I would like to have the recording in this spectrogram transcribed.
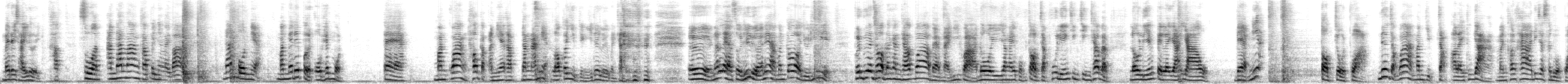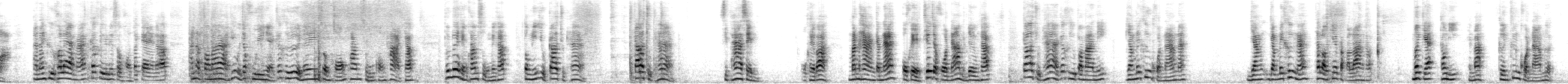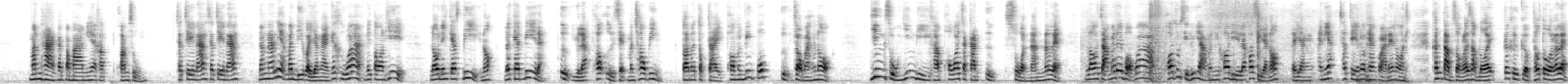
ไม่ได้ใช้เลยครับ ส่วนอันด้านล่างครับเป็นยังไงบ้าง ด้านบนเนี่ยมันไม่ได้เปิดโอเพนหมด แต่มันกว้างเท่ากับอันนี้ครับ ดังนั้นเนี่ยเราก็หยิบอย่างนี้ได้เลยเหมือนกัน เออ นั่นแหละส่วนที่เหลือเนี่ยมันก็อยู่ที่ เพื่อนๆชอบแล้วกันครับว่าแบบไหนดีกว่า โดยยังไงผมตอบจากผู้เลี้ยงจริง ๆ ถ้าแบบเราเลี้ยงเป็นระยะยาว แบบเนี้ยตอบโจทย์กว่า เนื่องจากว่ามันหยิบจับอะไรทุกอย่างอะมันค่อนข้างที่จะสะดวกกว่า อันนั้นคือข้อแรกนะก็คือในส่วนของตะแกรงนะครับ อันดับต่อมาที่ผมจะคุยเนี่ยก็คือในส่วนของความสูงของถาดครับ เพื่อนๆเห็นความสูงไหมครับ ตรงนี้อยู่ 9.5 9.5 15เซนโอเคป่ะมันห่างกันนะ โอเค เทียบจากขวดน้ำเหมือนเดิมครับ 9.5 ก็คือประมาณนี้ ยังไม่ครึ่งขวดน้ำนะ ยังยังไม่ครึ่งนะ ถ้าเราเทียบกับอันล่างครับ เมื่อกี้เท่านี้เห็นป่ะเกินครึ่งขวดน้ำด้วยมันห่างกันประมาณนี้ครับ ความสูง ชัดเจนนะ ชัดเจนนะ ดังนั้นเนี่ยมันดีกว่ายังไงก็คือว่าในตอนที่เราเลี้ยงแกสบี้เนาะแล้วแกสบี้เนี่ยอึอยู่แล้วพออึเสร็จมันชอบวิ่ง ตอนมันตกใจ พอมันวิ่งปุ๊บอึจะออกมาข้างนอก ยิ่งสูงยิ่งดีครับ เพราะว่าจากการอึส่วนนั้นนั่นแหละ เราจะไม่ได้บอกว่าเพราะทุกสิ่งทุกอย่างมันมีข้อดีและข้อเสียเนาะแต่อย่างอันเนี้ยชัดเจนว่าแพงกว่าแน่นอน ขั้นต่ำสองร้อยสามร้อยก็คือเกือบเท่าตัวแล้วแหละ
